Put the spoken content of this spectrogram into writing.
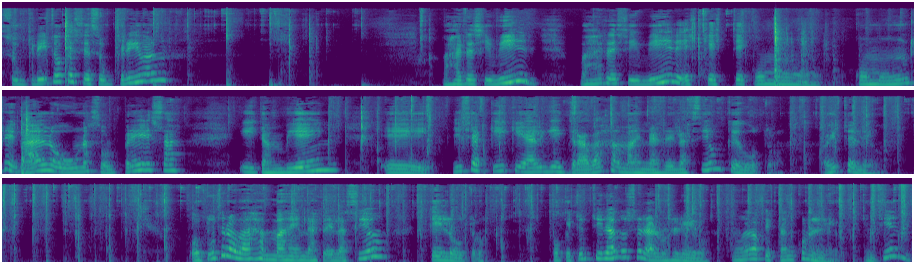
suscrito, que se suscriban. Vas a recibir, vas a recibir, es que esté como, como un regalo una sorpresa. Y también eh, dice aquí que alguien trabaja más en la relación que otro. ¿Oíste, Leo? O tú trabajas más en la relación que el otro. Porque estoy tirándosela a los leos, no a los que están con leo. ¿Entiendes?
